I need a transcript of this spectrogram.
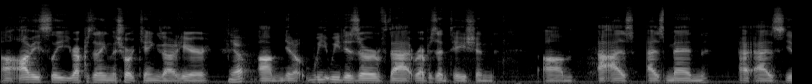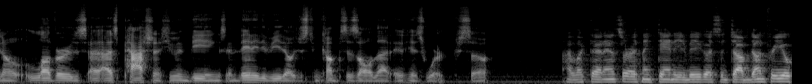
Uh, obviously, representing the Short Kings out here. Yep. Um, you know, we, we deserve that representation. Um, as as men, as you know, lovers, as passionate human beings, and Danny DeVito just encompasses all that in his work. So. I like that answer. I think Danny DeVito gets the job done for you.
